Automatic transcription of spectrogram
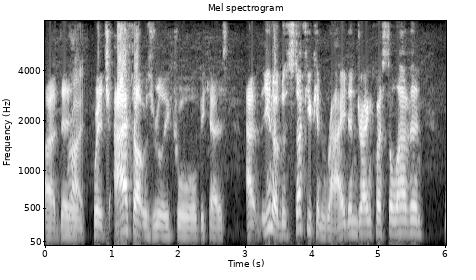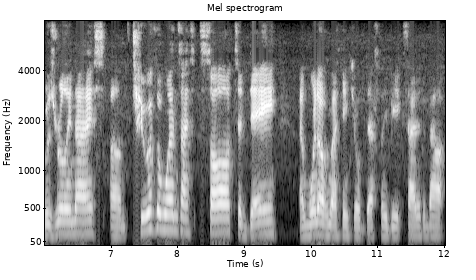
uh, than, Right. which I thought was really cool because I, you know the stuff you can ride in Dragon Quest Eleven was really nice. Um, two of the ones I saw today, and one of them I think you'll definitely be excited about.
